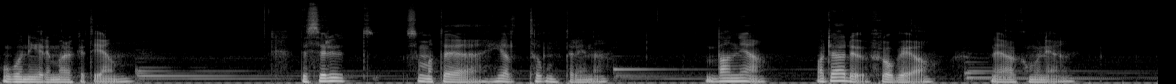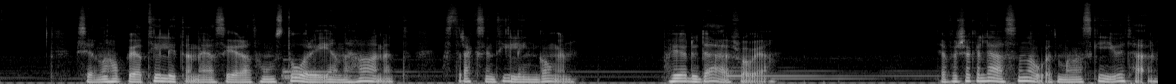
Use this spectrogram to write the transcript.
och går ner i mörkret igen. Det ser ut som att det är helt tomt där inne. Vanja, vart är du? frågar jag när jag kommer ner. Sedan hoppar jag till lite när jag ser att hon står i ena hörnet strax intill ingången. Vad gör du där? frågar jag. Jag försöker läsa något man har skrivit här.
